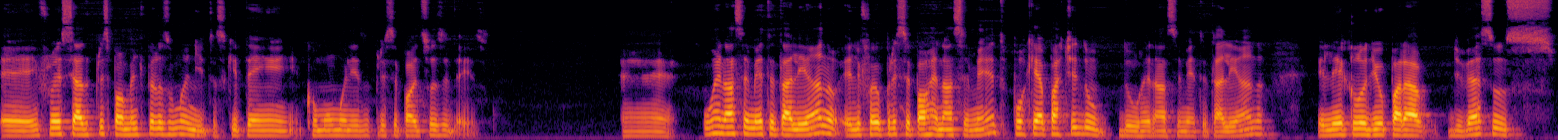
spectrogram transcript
é, influenciado principalmente pelos humanitas, que têm como humanismo principal de suas ideias. É, o Renascimento italiano ele foi o principal renascimento porque a partir do, do Renascimento italiano ele eclodiu para diversos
